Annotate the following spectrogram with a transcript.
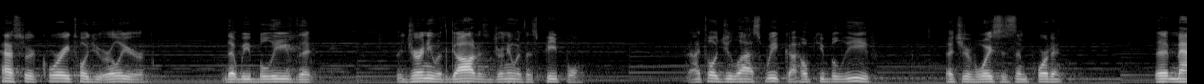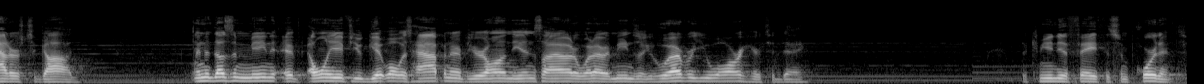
Pastor Corey told you earlier that we believe that the journey with God is a journey with His people. And I told you last week, I hope you believe that your voice is important, that it matters to God. And it doesn't mean if, only if you get what was happening, if you're on the inside or whatever. It means like whoever you are here today. The community of faith is important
